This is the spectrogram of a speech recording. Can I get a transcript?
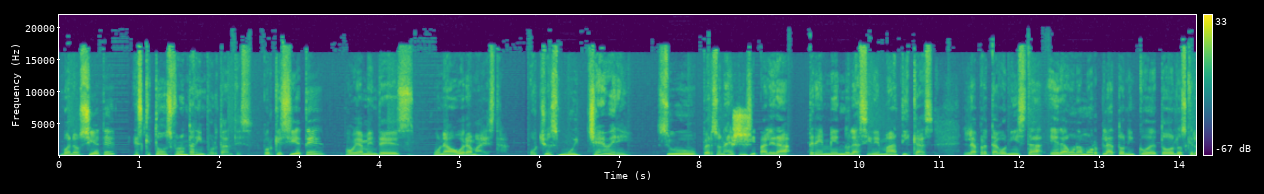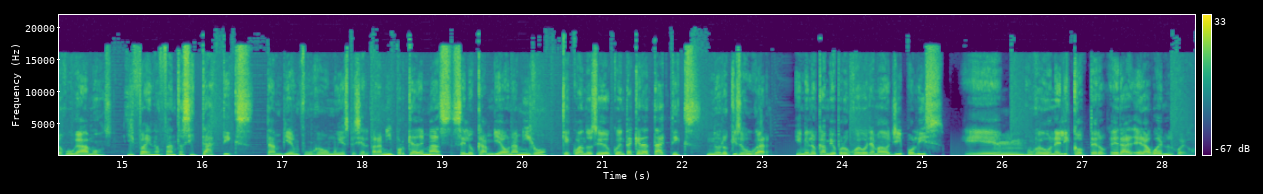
bueno, 7 es que todos fueron tan importantes, porque 7 obviamente es una obra maestra. 8 es muy chévere. Su personaje principal era tremendo, las cinemáticas, la protagonista era un amor platónico de todos los que lo jugamos. Y Final Fantasy Tactics también fue un juego muy especial para mí, porque además se lo cambié a un amigo que cuando se dio cuenta que era Tactics no lo quiso jugar y me lo cambió por un juego llamado G-Police. Eh, mm. Un juego, un helicóptero. Era, era bueno el juego.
